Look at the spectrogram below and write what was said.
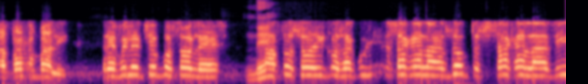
Να πάω πάλι. Ρε φίλε, έτσι όπως το λες, Ναι. αυτός ο οίκος ακούγεται σαν χαλαζόπτωση, σαν χαλάζι,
